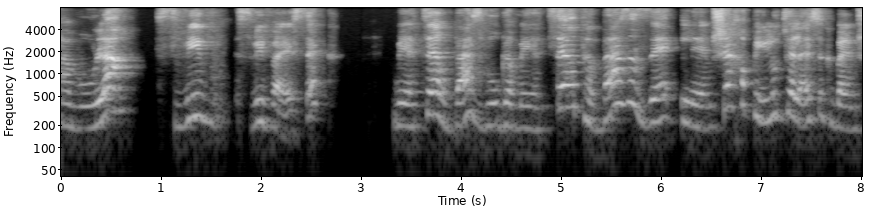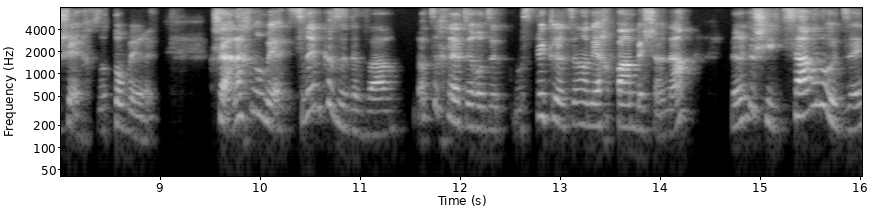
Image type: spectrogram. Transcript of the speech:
המולה סביב, סביב העסק, מייצר באז, והוא גם מייצר את הבאז הזה להמשך הפעילות של העסק בהמשך. זאת אומרת, כשאנחנו מייצרים כזה דבר, לא צריך לייצר את זה, מספיק לייצר נניח פעם בשנה, ברגע שייצרנו את זה,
